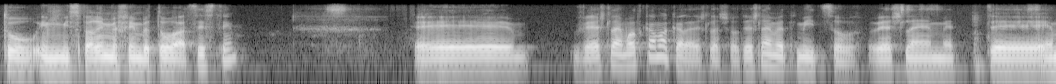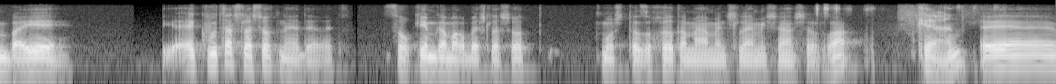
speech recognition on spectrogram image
טור, עם מספרים יפים בטור האסיסטים. אה, ויש להם עוד כמה כאלה שלשות, יש להם את מיצוב, ויש להם את אה, אמביה, קבוצת שלשות נהדרת, זורקים גם הרבה שלשות, כמו שאתה זוכר את המאמן שלהם משנה שעברה. כן. אה,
